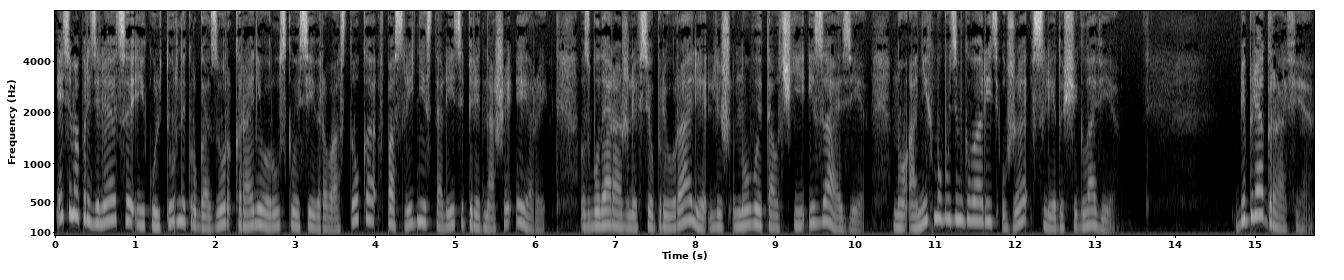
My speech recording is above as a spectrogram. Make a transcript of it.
Этим определяется и культурный кругозор крайнего русского северо-востока в последние столетия перед нашей эрой. Взбудоражили все Приуралье лишь новые толчки из Азии, но о них мы будем говорить уже в следующей главе. Библиография.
